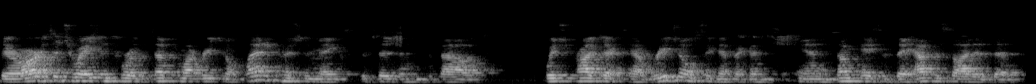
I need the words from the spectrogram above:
there are situations where the Central Vermont Regional Planning Commission makes decisions about which projects have regional significance, and in some cases, they have decided that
